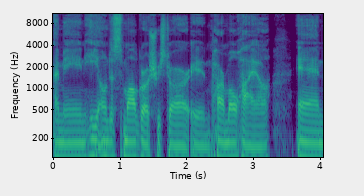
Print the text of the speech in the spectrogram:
I mean, he owned a small grocery store in Parma, Ohio. And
